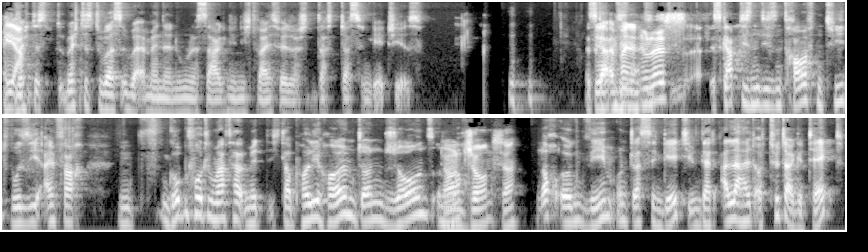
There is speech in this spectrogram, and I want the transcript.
Ja. Möchtest, möchtest du was über Amanda Nunes sagen, die nicht weiß, wer das, das Justin Gaethje ist? Es Ja, gab, meine diesen, Nunes, es gab diesen, diesen traumhaften Tweet, wo sie einfach ein, ein Gruppenfoto gemacht hat mit, ich glaube, Holly Holm, John Jones und John noch, Jones, ja. noch irgendwem und Justin Gaethje. Und der hat alle halt auf Twitter getaggt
